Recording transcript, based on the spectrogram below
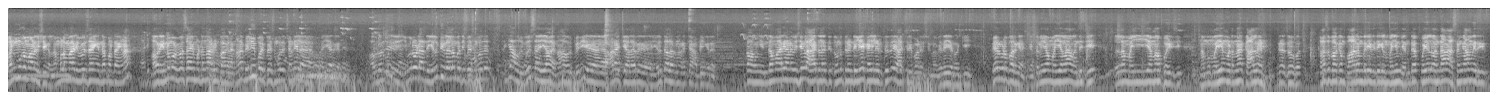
பன்முகமான விஷயங்கள். நம்மள மாதிரி விவசாயிங்க என்ன பண்ணுறாங்கன்னா அவர் இன்னமும் விவசாயம் மட்டும்தான் அப்படின்னு பார்க்குறாங்க. ஆனால் வெளியே போய் பேசும்போது சென்னையில் ஒரு ஐயா இருக்காரு. அவர் வந்து இவரோட அந்த எழுத்துக்களை எல்லாம் பற்றி பேசும்போது ஐயா அவர் விவசாயியா? நான் ஒரு பெரிய ஆராய்ச்சியாளர் எழுத்தாளர் நினைச்சேன் அப்படிங்கிறார். இப்போ அவங்க இந்த மாதிரியான விஷயங்கள் ஆயிரத்தி தொள்ளாயிரத்தி தொண்ணூத்தி ரெண்டுலயே கையில் எடுத்தது ஆச்சரியமான விஷயம் தான். விதையை நோக்கி. பேர் கூட பாருங்க எத்தனையோ மையம்லாம் வந்துச்சு. எல்லாம் மையமாக போயிடுச்சு. நம்ம மையம் மட்டும்தான் கால்நடை கலசப்பாக்கம் பாரம்பரிய விதைகள் மையம். எந்த புயல் வந்தாலும் அசங்காமல் இருக்குது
